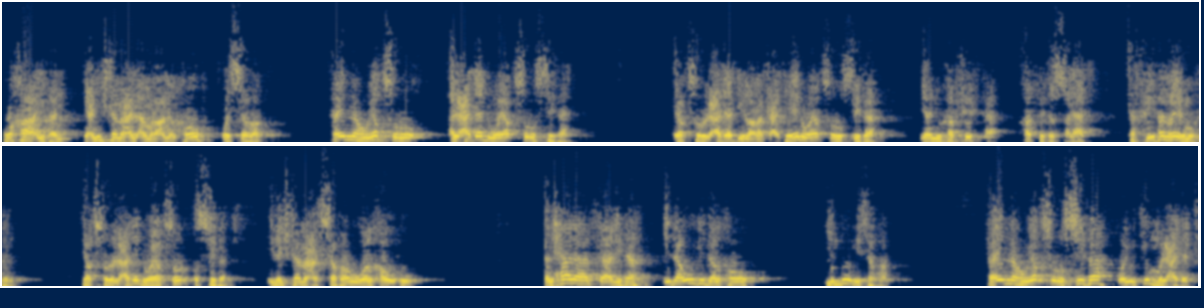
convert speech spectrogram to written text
وخائفا يعني اجتمع الأمران الخوف والسفر فإنه يقصر العدد ويقصر الصفة. يقصر العدد إلى ركعتين ويقصر الصفة لأن يخففها خفف الصلاة تخفيفا غير مخل يقصر العدد ويقصر الصفة إذا اجتمع السفر والخوف. الحالة الثالثة إذا وجد الخوف من دون سفر فإنه يقصر الصفة ويتم العدد.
